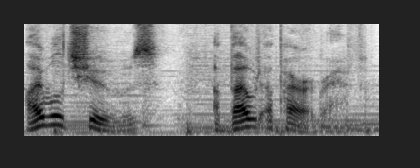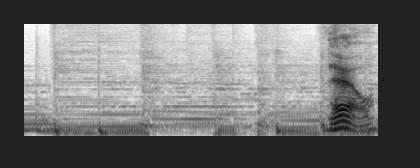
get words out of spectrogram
I will choose About a Paragraph. Now,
